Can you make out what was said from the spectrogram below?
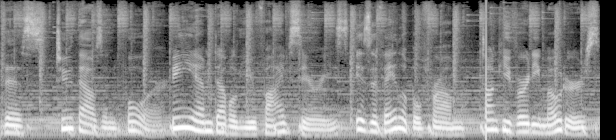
This 2004 BMW 5 Series is available from Verde Motors.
